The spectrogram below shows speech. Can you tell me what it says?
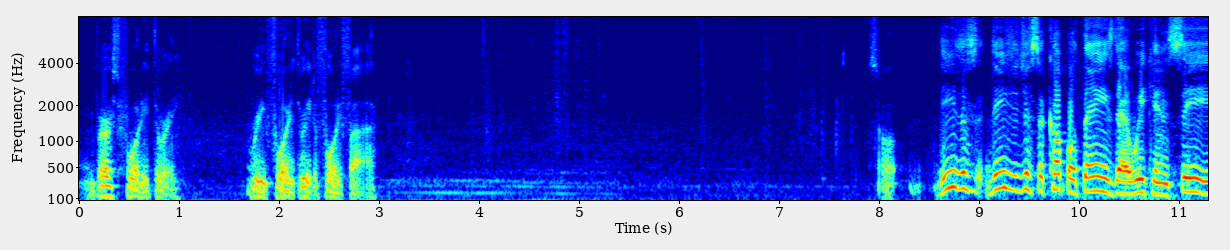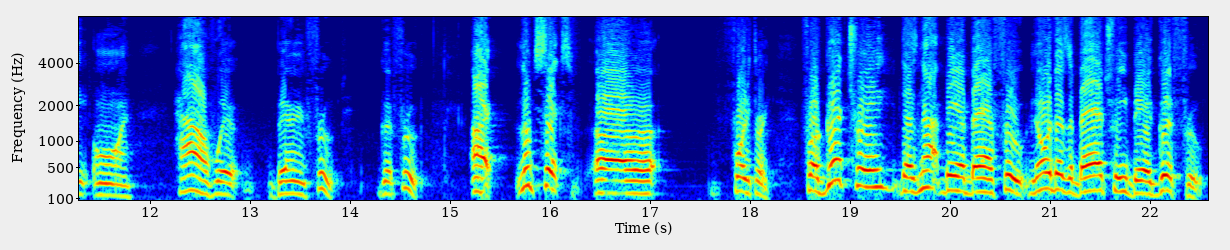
Verse 43. Read 43 to 45. So these are, these are just a couple things that we can see on how we're bearing fruit good fruit. All right, Luke 6, uh, 43. For a good tree does not bear bad fruit, nor does a bad tree bear good fruit.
